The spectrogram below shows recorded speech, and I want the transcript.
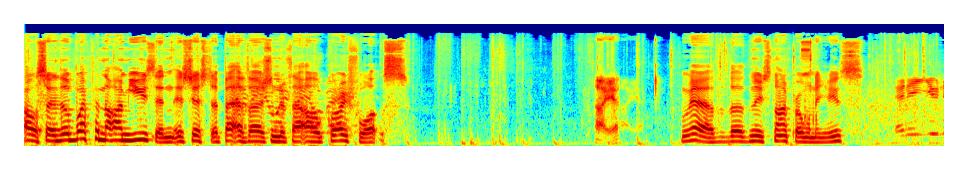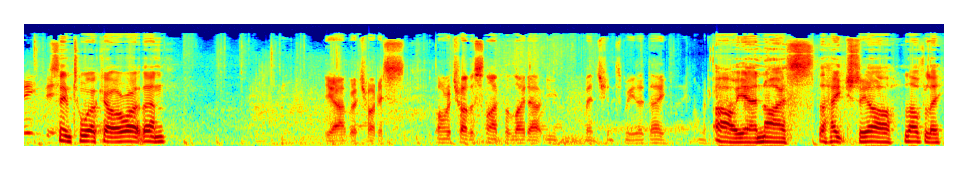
Oh, so the weapon that I'm using is just a better version of that old growth watts. Oh yeah. Yeah, the, the new sniper I want to use. Any unique? Seemed to work out alright then. Yeah, I'm gonna try this. I'm gonna try the sniper loadout you mentioned to me the other day. I'm gonna Oh that. yeah, nice. The HDR, lovely.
